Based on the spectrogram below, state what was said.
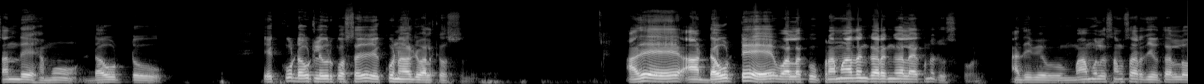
సందేహము డౌటు. ఎక్కువ డౌట్లు ఎవరికి వస్తాయో ఎక్కువ నాలెడ్జ్ వాళ్ళకే వస్తుంది. అదే ఆ డౌటే వాళ్ళకు ప్రమాదకరంగా లేకుండా చూసుకోవాలి. అది మామూలుగా సంసార జీవితాల్లో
